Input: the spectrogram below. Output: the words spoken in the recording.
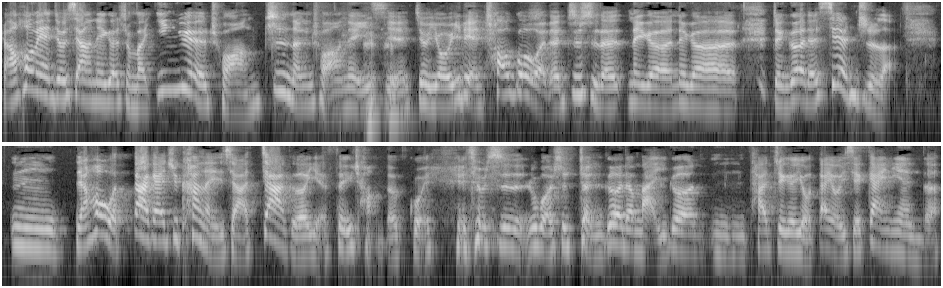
然后后面就像那个什么音乐床、智能床那一些，就有一点超过我的知识的那个那个整个的限制了。嗯，然后我大概去看了一下，价格也非常的贵。也就是如果是整个的买一个，嗯，它这个有带有一些概念的，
